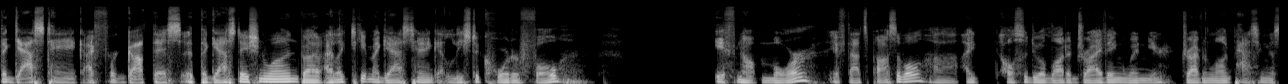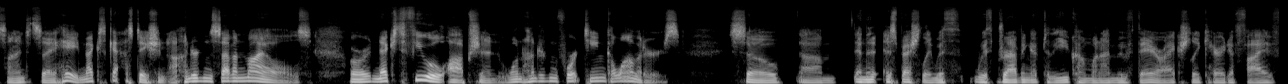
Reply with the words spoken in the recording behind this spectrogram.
the gas tank? I forgot this at the gas station one, but I like to keep my gas tank at least a quarter full, if not more, if that's possible. Uh, I also do a lot of driving when you're driving along, passing the signs to say, "Hey, next gas station, 107 miles," or "Next fuel option, 114 kilometers." So, um, and especially with with driving up to the Yukon when I moved there, I actually carried a five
